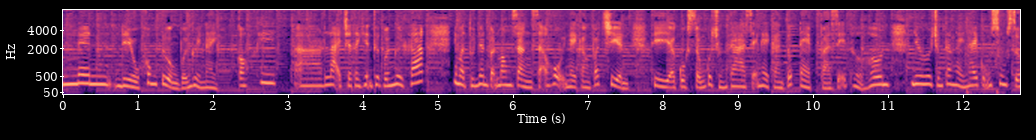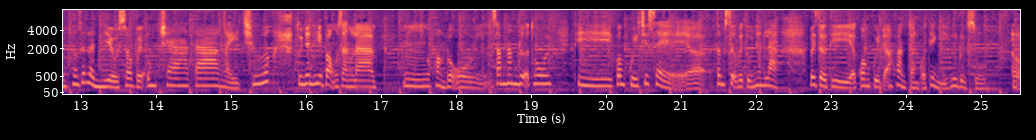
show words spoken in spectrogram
nên điều không tưởng với người này có khi à, lại trở thành hiện thực với người khác. Nhưng mà tú nhân vẫn mong rằng xã hội ngày càng phát triển thì à, cuộc sống của chúng ta sẽ ngày càng tốt đẹp và dễ thở hơn. Như chúng ta ngày nay cũng sung sướng hơn rất là nhiều so với ông cha ta ngày trước. Tú nhân hy vọng rằng là um, khoảng độ dăm năm nữa thôi. Thì quang quý chia sẻ uh, tâm sự với tú nhân là bây giờ thì quang quý đã hoàn toàn có thể nghỉ hưu được rồi. À,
